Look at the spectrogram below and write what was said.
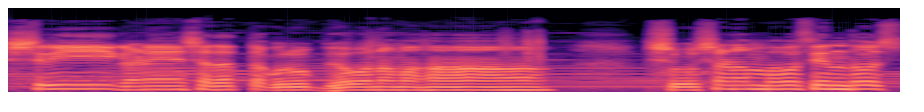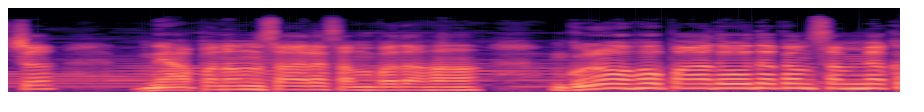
श्री गणेश दत्त गुरुभ्यो नमः। शोषणं भवसिन्धोश्च ज्ञापनं सारसम्पदः गुरोः पादोदकं सम्यक्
